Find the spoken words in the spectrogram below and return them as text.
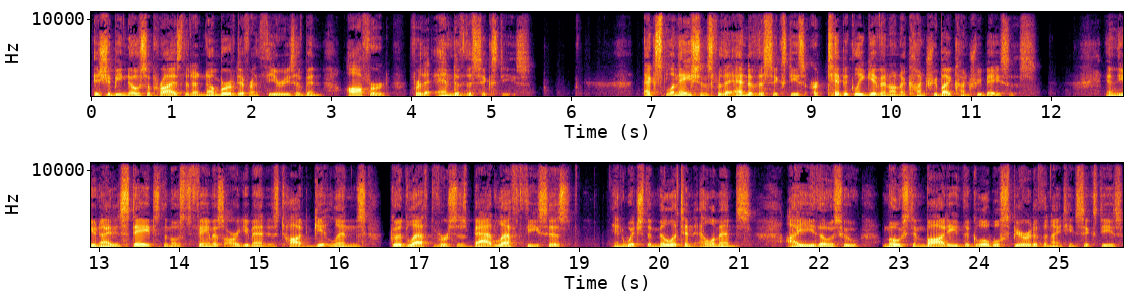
it should be no surprise that a number of different theories have been offered for the end of the 60s. Explanations for the end of the 60s are typically given on a country by country basis. In the United States, the most famous argument is Todd Gitlin's good left versus bad left thesis, in which the militant elements, i.e., those who most embodied the global spirit of the 1960s,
